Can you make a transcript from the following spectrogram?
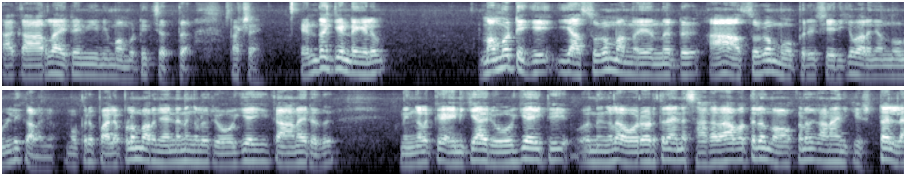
ആ കാറിലായിട്ട് ഇനി ഇനി മമ്മൂട്ടി ചെത്തുക. പക്ഷേ എന്തൊക്കെയുണ്ടെങ്കിലും മമ്മൂട്ടിക്ക് ഈ അസുഖം വന്ന് എന്നിട്ട് ആ അസുഖം മൂപ്പര് ശരിക്കും പറഞ്ഞാൽ നുള്ളി കളഞ്ഞു. മൂപ്പര് പലപ്പോഴും പറഞ്ഞു എന്നെ നിങ്ങൾ രോഗിയായി കാണരുത്. നിങ്ങൾക്ക് എനിക്ക് ആ രോഗിയായിട്ട് നിങ്ങൾ ഓരോരുത്തരും എന്നെ സഹതാപത്തിൽ നോക്കണത് കാണാൻ എനിക്ക് ഇഷ്ടമല്ല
